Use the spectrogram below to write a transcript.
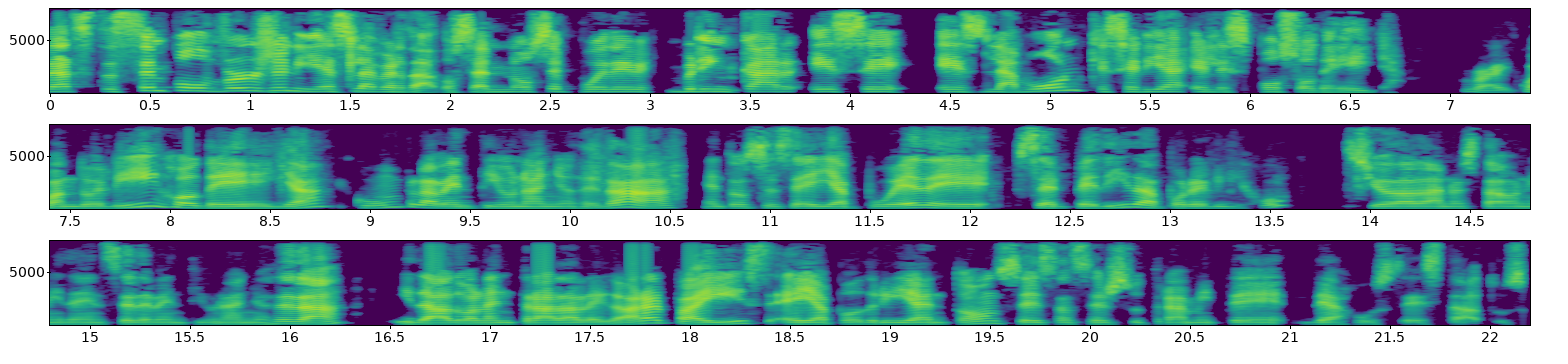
That's the simple version y es la verdad. O sea, no se puede brincar ese eslabón que sería el esposo de ella. Right. Cuando el hijo de ella cumpla 21 años de edad, entonces ella puede ser pedida por el hijo, ciudadano estadounidense de 21 años de edad, y dado a la entrada legal al país, ella podría entonces hacer su trámite de ajuste de estatus.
